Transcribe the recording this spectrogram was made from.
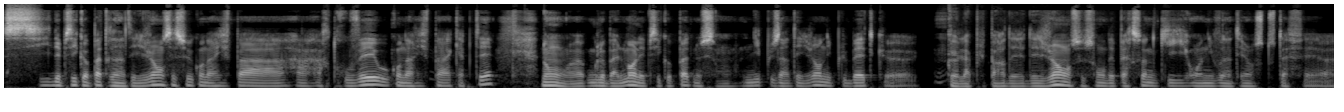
si les psychopathes très intelligents, c'est ceux qu'on n'arrive pas à, retrouver ou qu'on n'arrive pas à capter. Non, euh, globalement, les psychopathes ne sont ni plus intelligents ni plus bêtes que, que la plupart des, gens. Ce sont des personnes qui ont un niveau d'intelligence tout à fait, euh,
